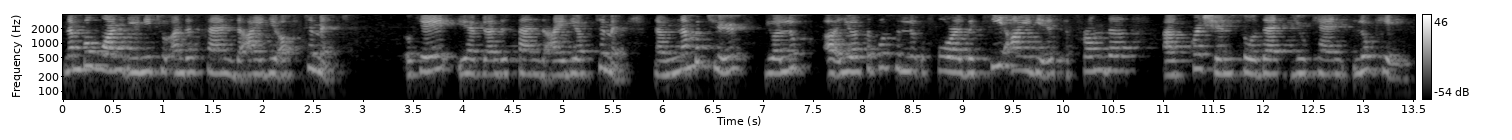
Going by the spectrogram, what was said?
number one, you need to understand the idea of timid okay you have to understand the idea of timid. Now number two you are look uh, you are supposed to look for the key ideas from the uh, question so that you can locate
